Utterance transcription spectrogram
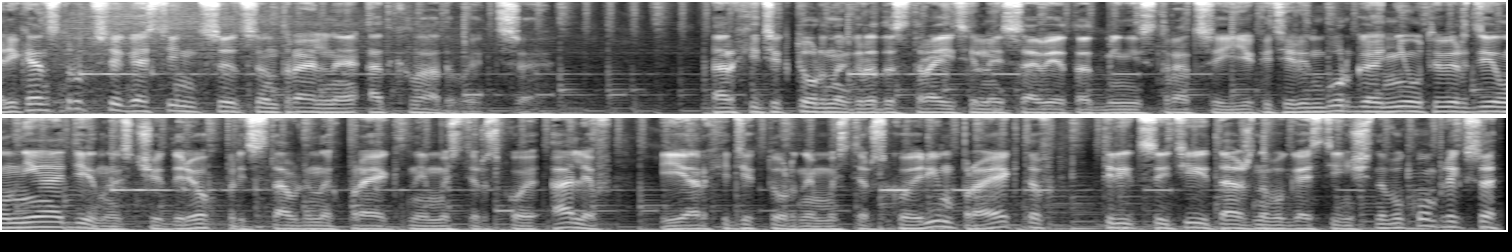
Реконструкция гостиницы «Центральная» откладывается. Архитектурно-градостроительный совет администрации Екатеринбурга не утвердил ни один из четырех представленных проектной мастерской «Алев» и архитектурной мастерской «Рим» проектов 30-этажного гостиничного комплекса,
